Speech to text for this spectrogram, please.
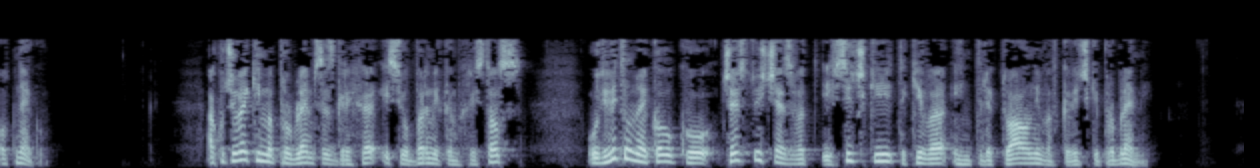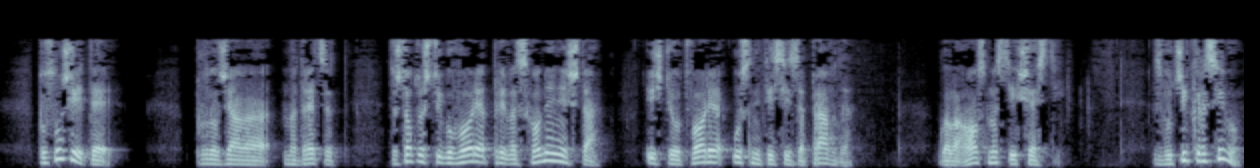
от него. Ако човек има проблем с греха и се обърне към Христос, удивително е колко често изчезват и всички такива интелектуални в кавички проблеми. Послушайте, продължава мъдрецът, защото ще говоря превъзходни неща и ще отворя устните си за правда. Глава 8, стих 6. Звучи красиво.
